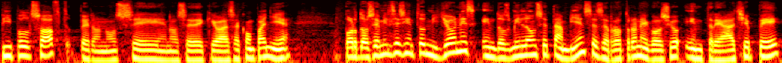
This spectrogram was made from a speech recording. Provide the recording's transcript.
PeopleSoft, pero no sé, no sé de qué va esa compañía. Por 12.600 millones, en 2011 también se cerró otro negocio entre HP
